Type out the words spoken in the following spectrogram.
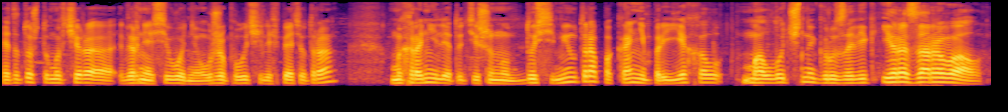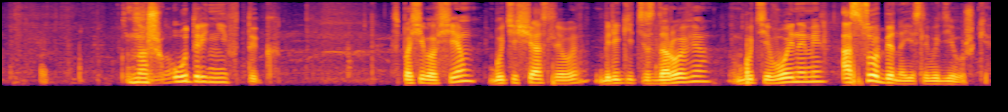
Это то, что мы вчера, вернее, сегодня уже получили в 5 утра. Мы хранили эту тишину до 7 утра, пока не приехал молочный грузовик и разорвал наш утренний втык. Спасибо всем. Будьте счастливы. Берегите здоровье. Будьте воинами. Особенно, если вы девушки.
